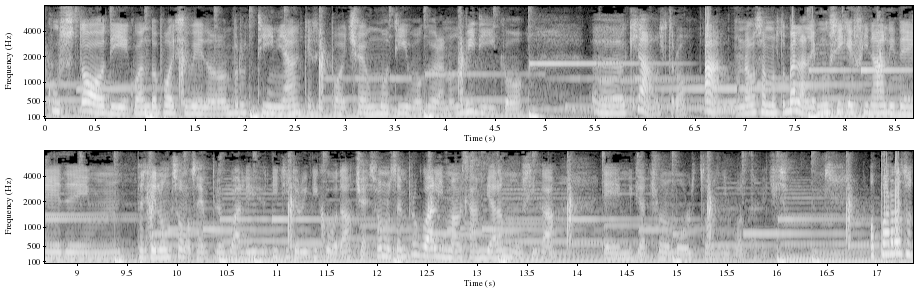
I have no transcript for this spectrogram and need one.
Custodi quando poi si vedono bruttini, anche se poi c'è un motivo che ora non vi dico. Uh, che altro? Ah, una cosa molto bella, le musiche finali dei, dei, perché non sono sempre uguali i titoli di coda, cioè sono sempre uguali ma cambia la musica e mi piacciono molto ogni volta che ci sono. Ho parlato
